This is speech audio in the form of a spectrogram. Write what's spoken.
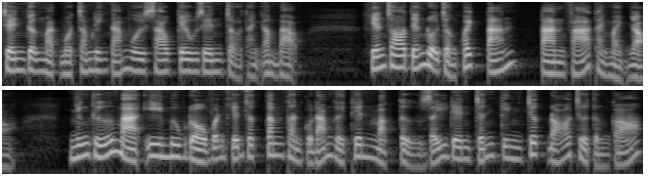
trên gương mặt 108 ngôi sao kêu rên trở thành âm bạo, khiến cho tiếng đội trưởng khuếch tán, tàn phá thành mảnh nhỏ. Những thứ mà y mưu đồ vẫn khiến cho tâm thần của đám người thiên mặc tử giấy đen chấn kinh trước đó chưa từng có.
